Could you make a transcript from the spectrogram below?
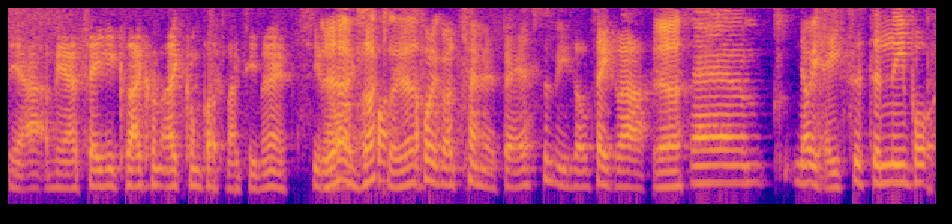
Yeah, I mean, I'd say because I couldn't, I couldn't play for 90 minutes. You know, Yeah, I- I exactly, yeah. I probably got a 10 minute burst of me, so I'll take that. Yeah. Um, no, he hates it, didn't he? But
